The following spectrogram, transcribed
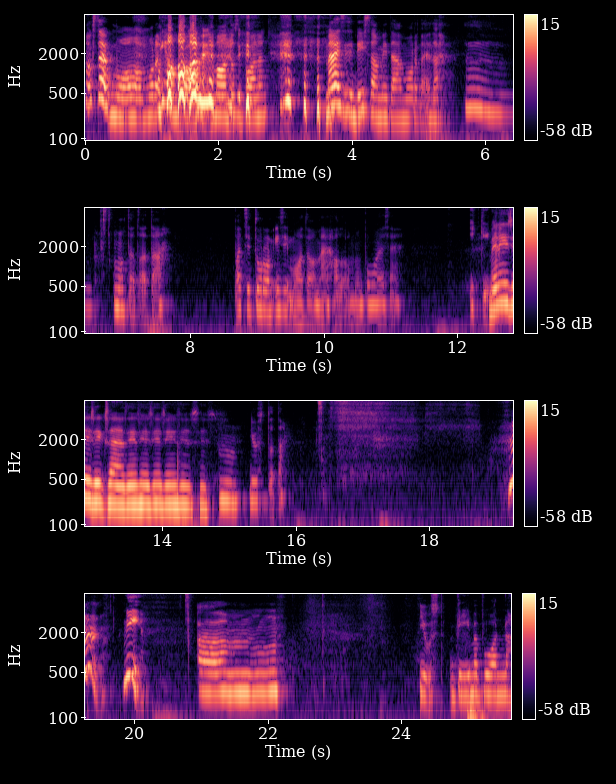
Onks tää muu oma murre? Ihan kauhean. Mä oon tosi paljon. Mä en siis dissaa mitään murteita. Mutta tota... Paitsi Turun isimuotoa mä en halua mun puheeseen. Ikinä. Meni siis iksään, siis, siis, siis, siis, siis, siis. Mm, just tota. Hmm, niin. Um, just viime vuonna,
